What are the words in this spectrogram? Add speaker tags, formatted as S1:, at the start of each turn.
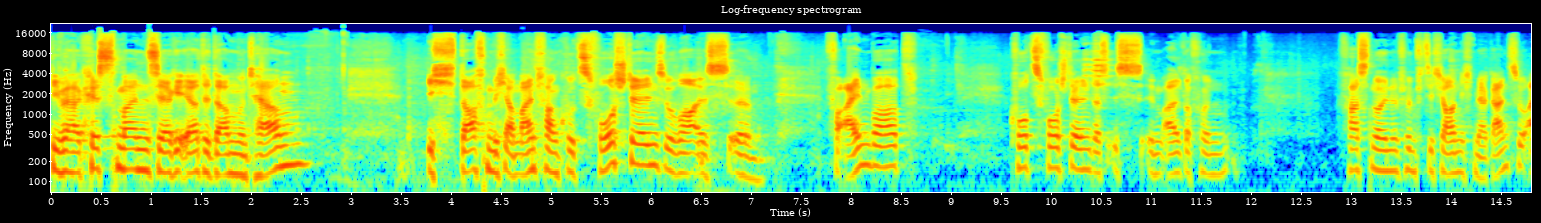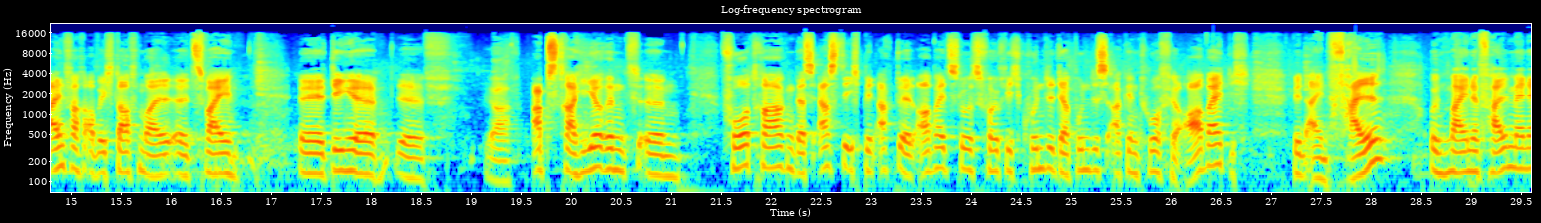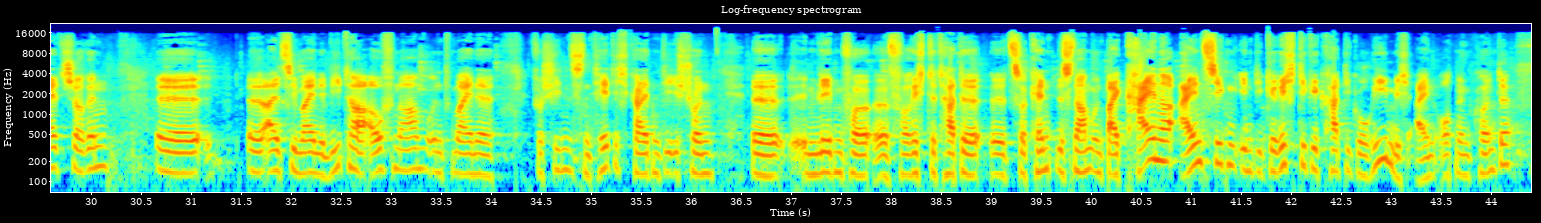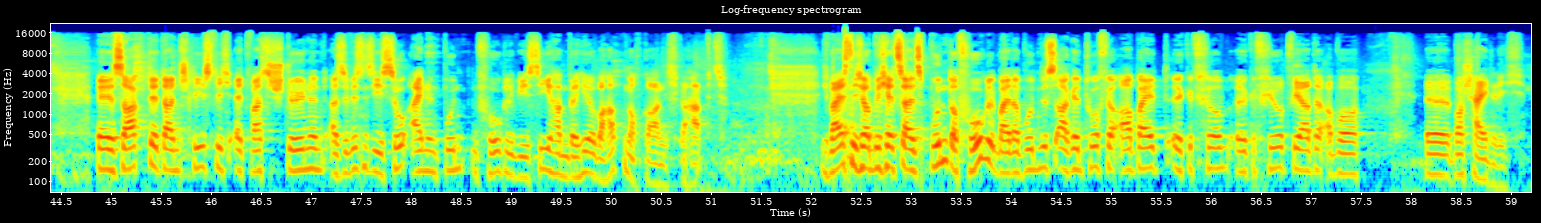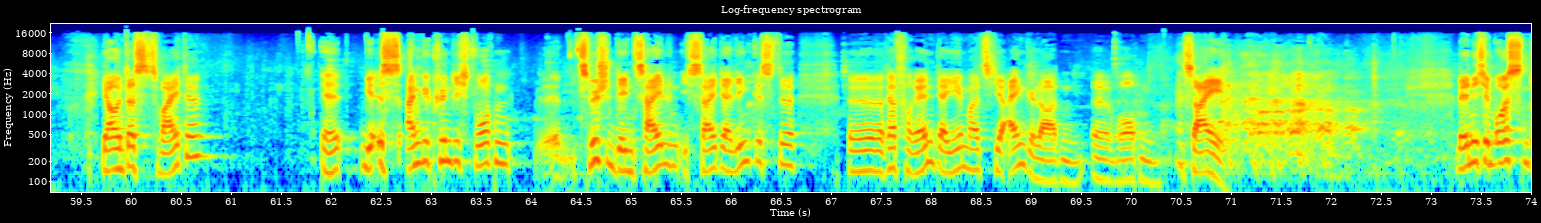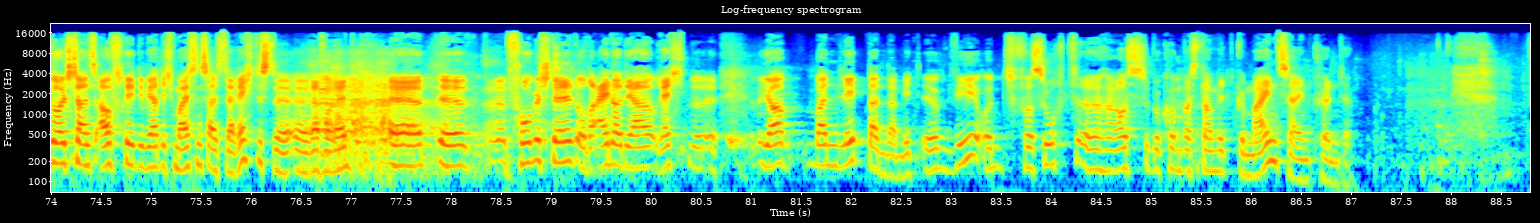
S1: Lieber Herr Christmann, sehr geehrte Damen und Herren, ich darf mich am Anfang kurz vorstellen, so war es äh, vereinbart. Kurz vorstellen, das ist im Alter von fast 59 Jahren nicht mehr ganz so einfach, aber ich darf mal äh, zwei äh, Dinge äh, ja, abstrahierend ähm, vortragen. Das erste, ich bin aktuell arbeitslos, folglich Kunde der Bundesagentur für Arbeit. Ich bin ein Fall und meine Fallmanagerin, äh, äh, als sie meine Vita aufnahm und meine verschiedensten Tätigkeiten, die ich schon äh, im Leben ver, äh, verrichtet hatte, äh, zur Kenntnis nahm und bei keiner einzigen in die richtige Kategorie mich einordnen konnte, äh, sagte dann schließlich etwas stöhnend, also wissen Sie, so einen bunten Vogel wie Sie haben wir hier überhaupt noch gar nicht gehabt. Ich weiß nicht, ob ich jetzt als bunter Vogel bei der Bundesagentur für Arbeit äh, geführ, geführt werde, aber äh, wahrscheinlich. Ja, und das Zweite, äh, mir ist angekündigt worden, äh, zwischen den Zeilen, ich sei der linkeste äh, Referent, der jemals hier eingeladen worden sei. Wenn ich im Osten Deutschlands auftrete, werde ich meistens als der rechteste äh, Referent äh, äh, vorgestellt oder einer der Rechten. Äh, ja, man lebt dann damit irgendwie und versucht äh, herauszubekommen, was damit gemeint sein könnte.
